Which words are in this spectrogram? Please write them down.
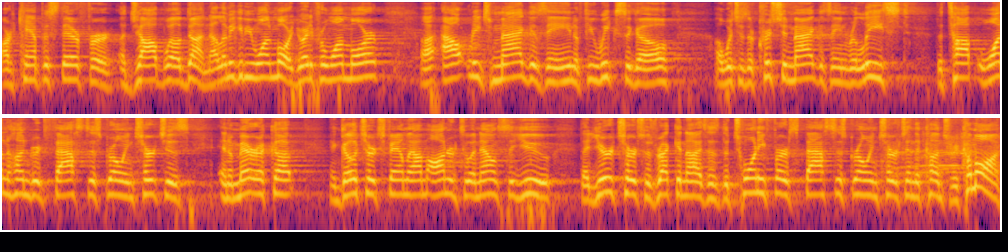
our campus there for a job well done. Now, let me give you one more. You ready for one more? Uh, Outreach Magazine, a few weeks ago, uh, which is a Christian magazine, released the top 100 fastest growing churches in America. And Go Church family, I'm honored to announce to you that your church was recognized as the 21st fastest growing church in the country. Come on.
